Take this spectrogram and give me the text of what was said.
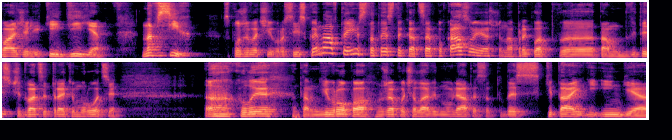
важіль, який діє на всіх. Споживачів російської нафти, і статистика це показує, що, наприклад, е, там у 2023 році Коли там Європа вже почала відмовлятися, то десь Китай і Індія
